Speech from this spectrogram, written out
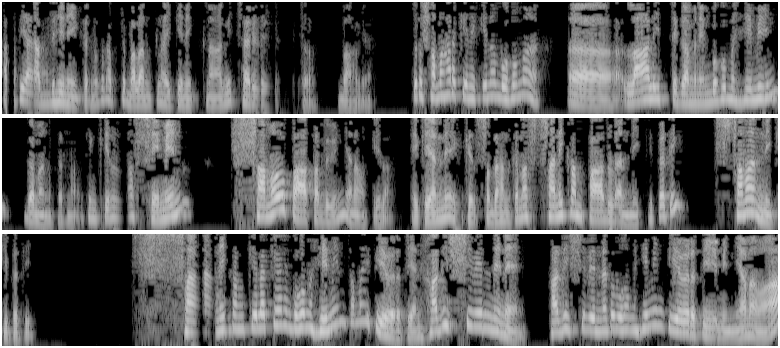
අපි අධ්‍යයනය කරනකොට අපිට බලන්න පුළුවන් එකිනෙකනාගේ චරිත භාවයන්. ඒතර සමහර කෙනෙක් කියන බොහොම ලාලිත්‍ය ගමනින් බොහොම හිමින් ගමන් කරනවා. ඉතින් කියනවා සෙමෙන් සමව පාතබෙමින් යනවා කියලා. ඒ කියන්නේ ඒක සඳහන් කරන සනිකම් පාදයන් නිකිපති සමන් නිකිපති. සනිකම් කියලා කියන්නේ බොහොම හිමින් තමයි පියවර තියන්නේ. හදිස්සි වෙන්නේ නැහැ. හදිස්සි වෙන්නේ නැතුව බොහොම හිමින් පියවර තියමින් යනවා.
